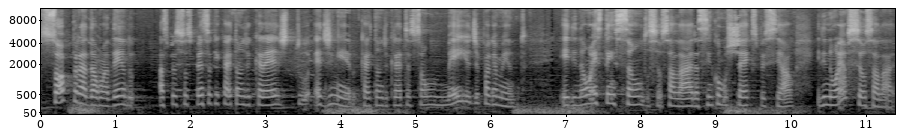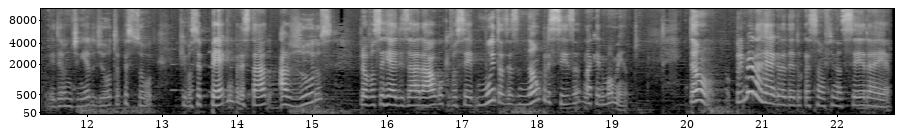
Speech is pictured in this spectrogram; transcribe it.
só para dar um adendo, as pessoas pensam que cartão de crédito é dinheiro. Cartão de crédito é só um meio de pagamento. Ele não é a extensão do seu salário, assim como o cheque especial. Ele não é o seu salário, ele é um dinheiro de outra pessoa que você pega emprestado a juros para você realizar algo que você muitas vezes não precisa naquele momento. Então, a primeira regra da educação financeira é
